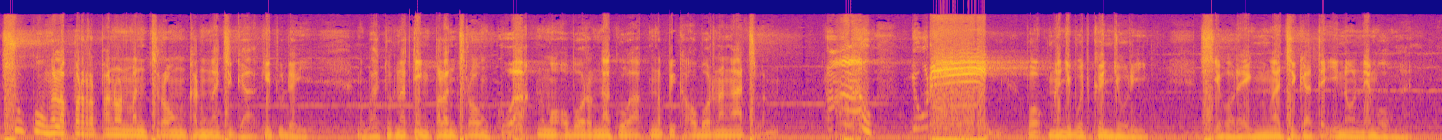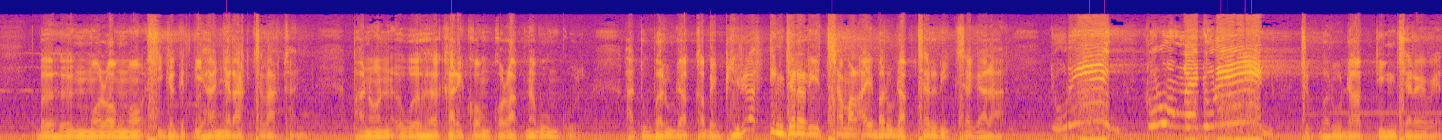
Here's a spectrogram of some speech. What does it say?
suku ngeleper panon mencerong kan ngajega gitu deh ngebatur nating pelencerong kuak nu mau obor ngakuak nepi ka obor na ngacleng. Oh, juri pokna nyebutkan juri si goreng ngacekate Ino nemongan beheng molongo siga getihan nyerak celakan. Panon eweha kari kongkolak na bungkul. Atuh barudak kabe pirating jararit samal aya barudak cerik segala. Juring tulung ayah juring cuk barudak ting cerewet.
